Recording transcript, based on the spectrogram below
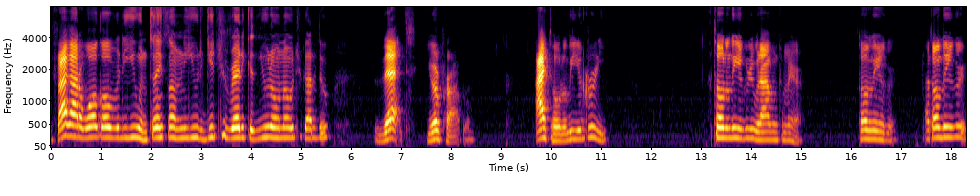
If I gotta walk over to you and say something to you to get you ready because you don't know what you gotta do, that's your problem. I totally agree. I totally agree with Alvin Kamara. Totally agree. I totally agree.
